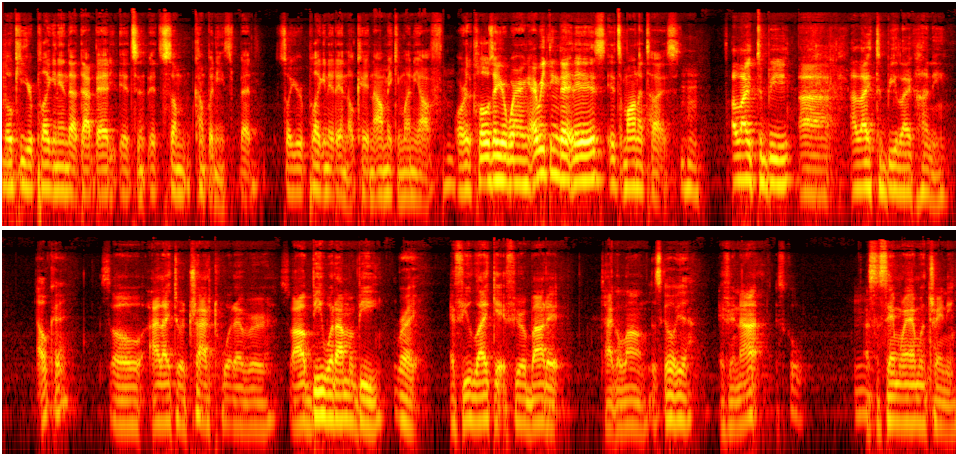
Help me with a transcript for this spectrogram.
low key you're plugging in that that bed it's it's some company's bed, so you're plugging it in. Okay, now I'm making money off, mm-hmm. or the clothes that you're wearing, everything that it is, it's monetized. Mm-hmm. I like to be uh, I like to be like honey. Okay, So I like to attract whatever. So I'll be what I'm gonna be. right. If you like it, if you're about it, tag along. Let's go. Yeah. If you're not, it's cool. Mm. That's the same way I am with training,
